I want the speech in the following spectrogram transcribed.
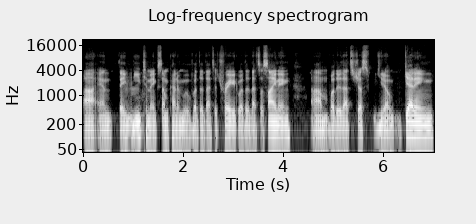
uh, and they Mhm. need to make some kind of move, whether that's a trade, whether that's a signing. Um, whether that's just you know getting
